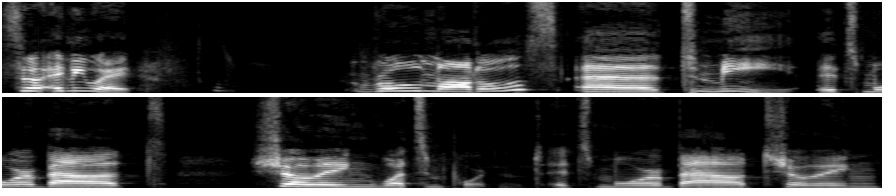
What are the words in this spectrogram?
So, anyway, role models, uh, to me, it's more about showing what's important. It's more about showing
